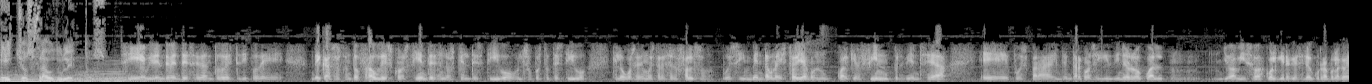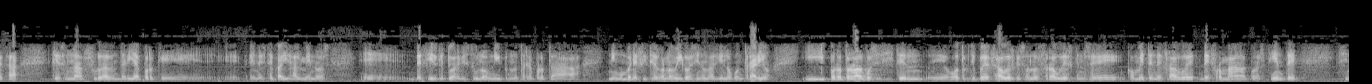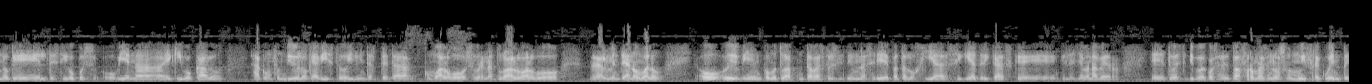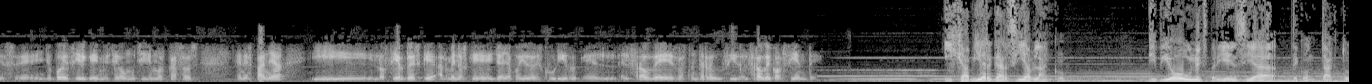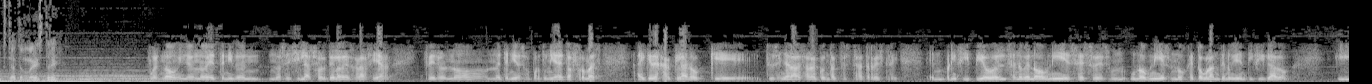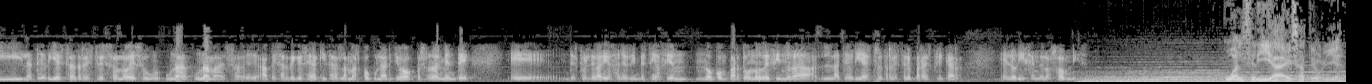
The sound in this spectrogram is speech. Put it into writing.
hechos fraudulentos. Sí, evidentemente se dan todo este tipo de, de casos, tanto fraudes conscientes en los que el testigo o el supuesto testigo, que luego se demuestra ser falso, pues inventa una historia con cualquier fin, pues bien sea eh, pues para intentar conseguir dinero, lo cual mm, yo aviso a cualquiera que se le ocurra por la cabeza que es una absurda tontería porque eh, en este país al menos eh, decir que tú has visto un ovni no te reporta ningún beneficio económico sino más bien lo contrario. Y por otro lado pues existen eh, otro tipo de fraudes que son los fraudes que no se cometen de fraude de forma consciente sino que el testigo pues o bien ha equivocado ha confundido lo que ha visto y lo interpreta como algo sobrenatural o algo realmente anómalo o eh, bien, como tú apuntabas, pues tiene una serie de patologías psiquiátricas que, les llevan a ver eh, todo este tipo de cosas. De todas formas, no son muy frecuentes. Eh, yo puedo decir que he investigado muchísimos casos en España y lo cierto es que, al menos que yo haya podido descubrir, el, el fraude es bastante reducido, el fraude consciente. Y Javier García Blanco, ¿vivió una experiencia de contacto extraterrestre? pues no, yo no he tenido, no sé si la suerte o la desgracia, pero no, no he tenido esa oportunidad. De todas formas, hay que dejar claro que tú señalabas ahora el contacto extraterrestre. En principio, el fenómeno ovni es eso, es un, ovni es un objeto volante no identificado y la teoría extraterrestre es solo eso, una, una más, eh, a pesar de que sea quizás la más popular. Yo personalmente, eh, después de varios años de investigación, no comparto o no defiendo la, la teoría extraterrestre para explicar el origen de los ovnis. ¿Cuál sería esa teoría?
